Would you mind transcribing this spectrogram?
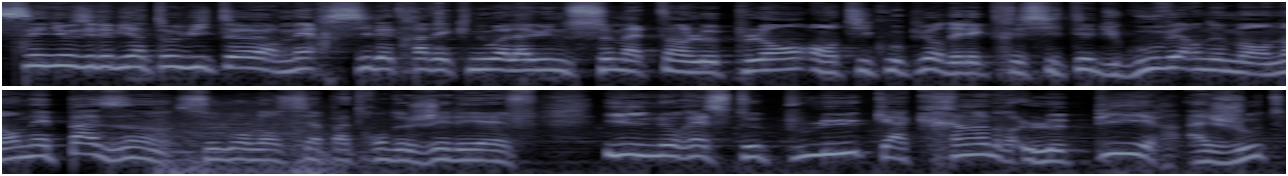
C'est News, il est bientôt 8 heures. Merci d'être avec nous à la une ce matin. Le plan anti-coupure d'électricité du gouvernement n'en est pas un, selon l'ancien patron de GDF. Il ne reste plus qu'à craindre le pire, ajoute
